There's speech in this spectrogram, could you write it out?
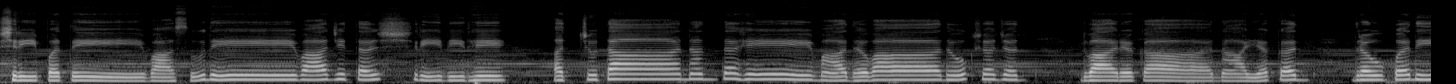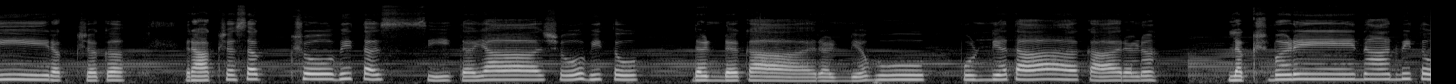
श्रीपते वासुदेवाजितश्रीनिधे। अच्युतानन्त हे माधवाधोक्षजद् द्वारकानायकद् द्रौपदी रक्षक राक्षसक्षोभितः सीतया शोभितो दण्डकारण्यभू पुण्यताकारण। लक्ष्मणेनान्वितो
